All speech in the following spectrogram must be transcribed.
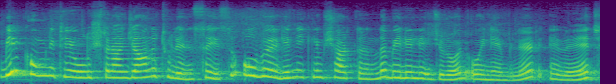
Bir komüniteyi oluşturan canlı türlerin sayısı o bölgenin iklim şartlarında belirleyici rol oynayabilir. Evet.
